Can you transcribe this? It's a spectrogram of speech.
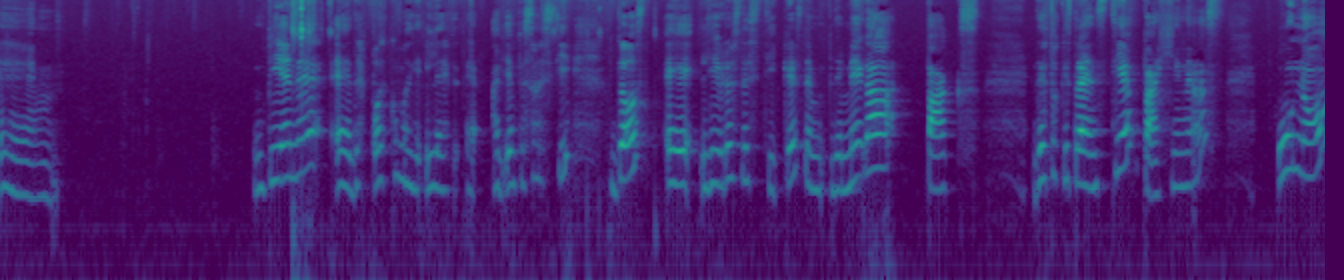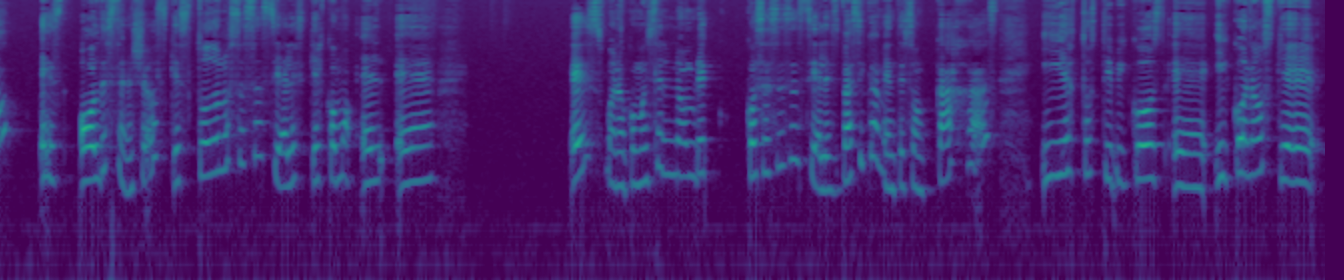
Em, viene eh, después, como les eh, había empezado a decir, dos libros de stickers de, mega packs, de estos que traen 100 páginas. Uno es All Essentials, que es todos los esenciales, que es como el... es, bueno, como dice el nombre, Cosas esenciales básicamente son cajas y estos típicos eh, iconos que,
